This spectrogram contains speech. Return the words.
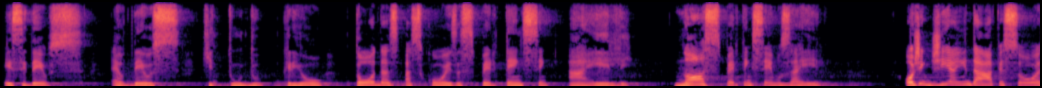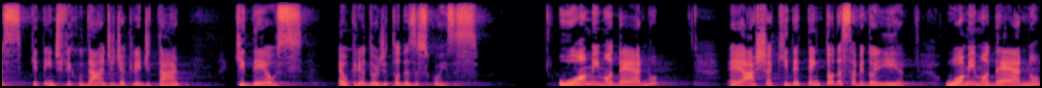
Esse Deus é o Deus que tudo criou, todas as coisas pertencem a Ele. Nós pertencemos a Ele. Hoje em dia ainda há pessoas que têm dificuldade de acreditar que Deus é o Criador de todas as coisas. O homem moderno é, acha que detém toda a sabedoria. O homem moderno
